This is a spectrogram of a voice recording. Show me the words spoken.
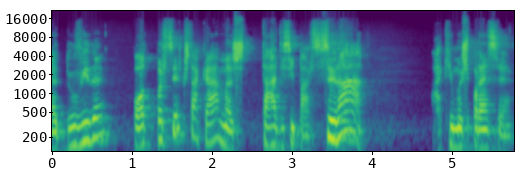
A dúvida pode parecer que está cá, mas está a dissipar. Será? Há aqui uma esperança.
